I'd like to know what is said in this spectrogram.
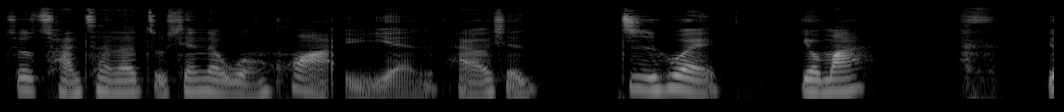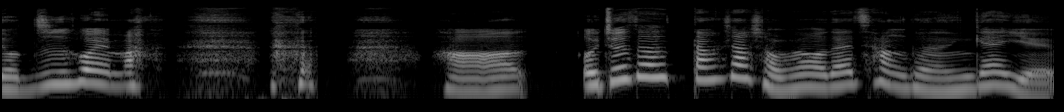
就传承了祖先的文化语言，还有一些智慧，有吗？有智慧吗？好，我觉得当下小朋友在唱，可能应该也。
